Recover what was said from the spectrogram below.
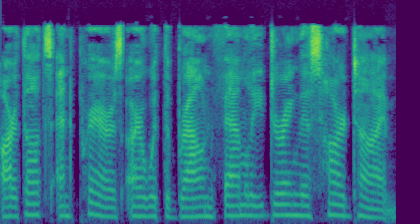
Our thoughts and prayers are with the Brown family during this hard time.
